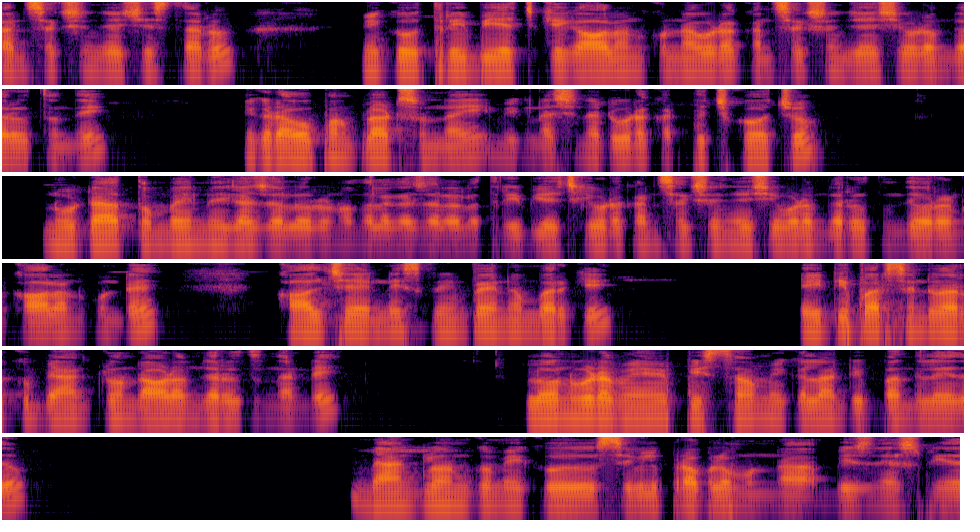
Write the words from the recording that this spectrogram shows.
కన్స్ట్రక్షన్ చేసి ఇస్తారు మీకు త్రీ బిహెచ్కే కావాలనుకున్నా కూడా కన్స్ట్రక్షన్ చేసి ఇవ్వడం జరుగుతుంది. ఇక్కడ ఓపెన్ ప్లాట్స్ ఉన్నాయి. మీకు నచ్చినట్టు కూడా కట్టించుకోవచ్చు. నూట తొంభై ఎనిమిది గజాలు రెండు వందల గజాలలో త్రీ బిహెచ్కే కూడా కన్స్ట్రక్షన్ చేసి ఇవ్వడం జరుగుతుంది. ఎవరైనా కావాలనుకుంటే కాల్ చేయండి. స్క్రీన్ పై నెంబర్కి ఎయిటీ పర్సెంట్ వరకు బ్యాంక్ లోన్ రావడం జరుగుతుందండి. లోన్ కూడా మేము ఇప్పిస్తాం మీకు ఎలాంటి ఇబ్బంది లేదు. బ్యాంక్ లోన్కు మీకు సివిల్ ప్రాబ్లం ఉన్న బిజినెస్ మీద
